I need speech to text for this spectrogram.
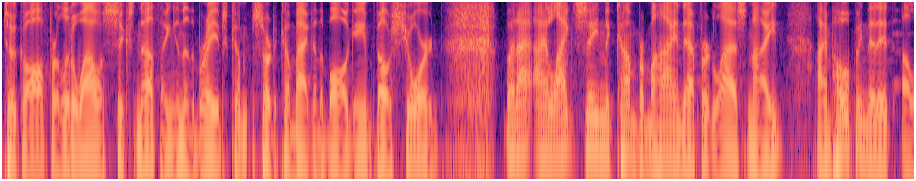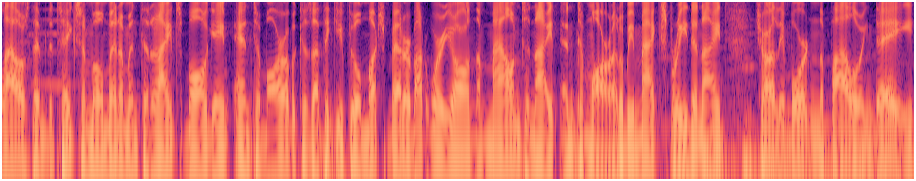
took off for a little while with six nothing, and then the Braves come, started to come back in the ball game, fell short. But I, I liked seeing the come from behind effort last night. I'm hoping that it allows them to take some momentum into tonight's ball game and tomorrow because I think you feel much better about where you are on the mound tonight and tomorrow. It'll be Max Fried tonight, Charlie Morton the following day.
